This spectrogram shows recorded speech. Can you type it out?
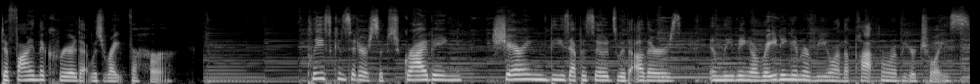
to find the career that was right for her. Please consider subscribing, sharing these episodes with others, and leaving a rating and review on the platform of your choice.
